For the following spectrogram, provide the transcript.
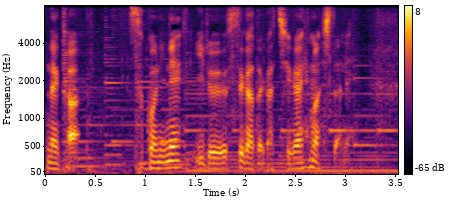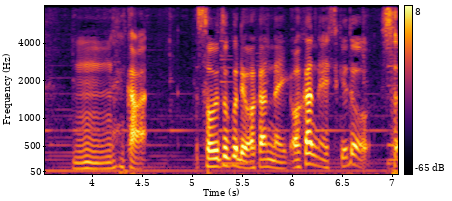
なんかそこにねいる姿が違いましたね。うんなんかそういうとこで分かんない分かんないですけど差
